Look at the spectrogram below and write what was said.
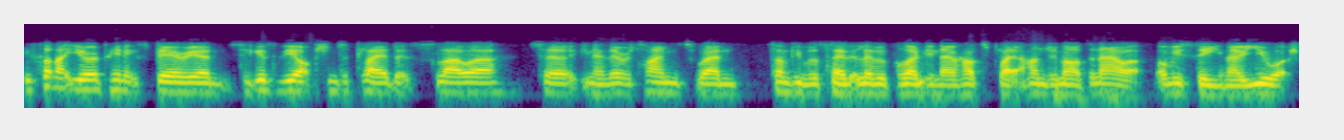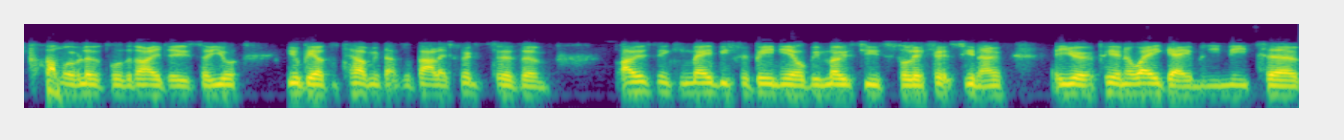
he's got that European experience. He gives the option to play a bit slower. To you know, there are times when some people say that Liverpool only know how to play at 100 miles an hour. Obviously, you know, you watch far more of Liverpool than I do, so you'll you'll be able to tell me if that's a valid criticism. I was thinking maybe Fabinho will be most useful if it's you know a European away game and you need to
